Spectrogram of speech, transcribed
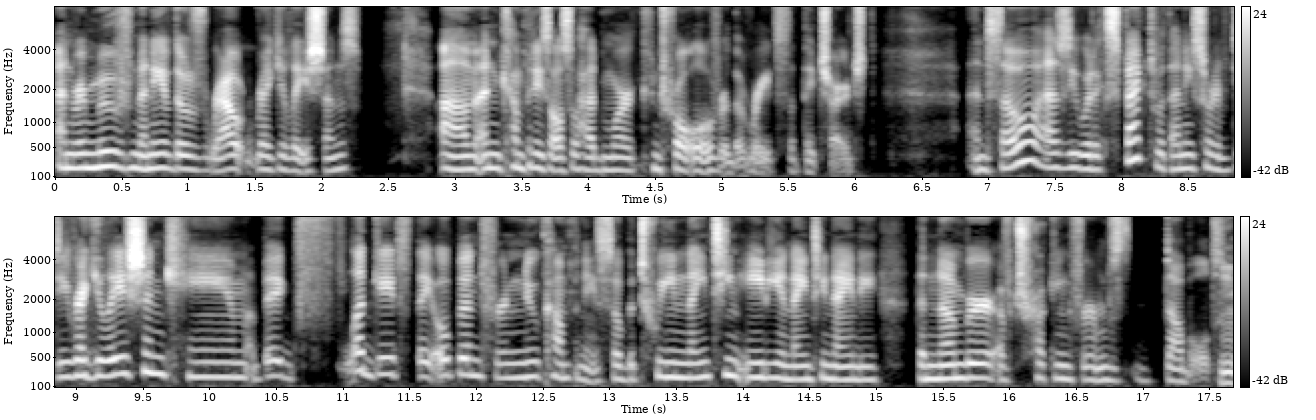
and removed many of those route regulations. Um, and companies also had more control over the rates that they charged. And so, as you would expect with any sort of deregulation, came a big floodgates they opened for new companies. So, between 1980 and 1990, the number of trucking firms doubled. Hmm.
